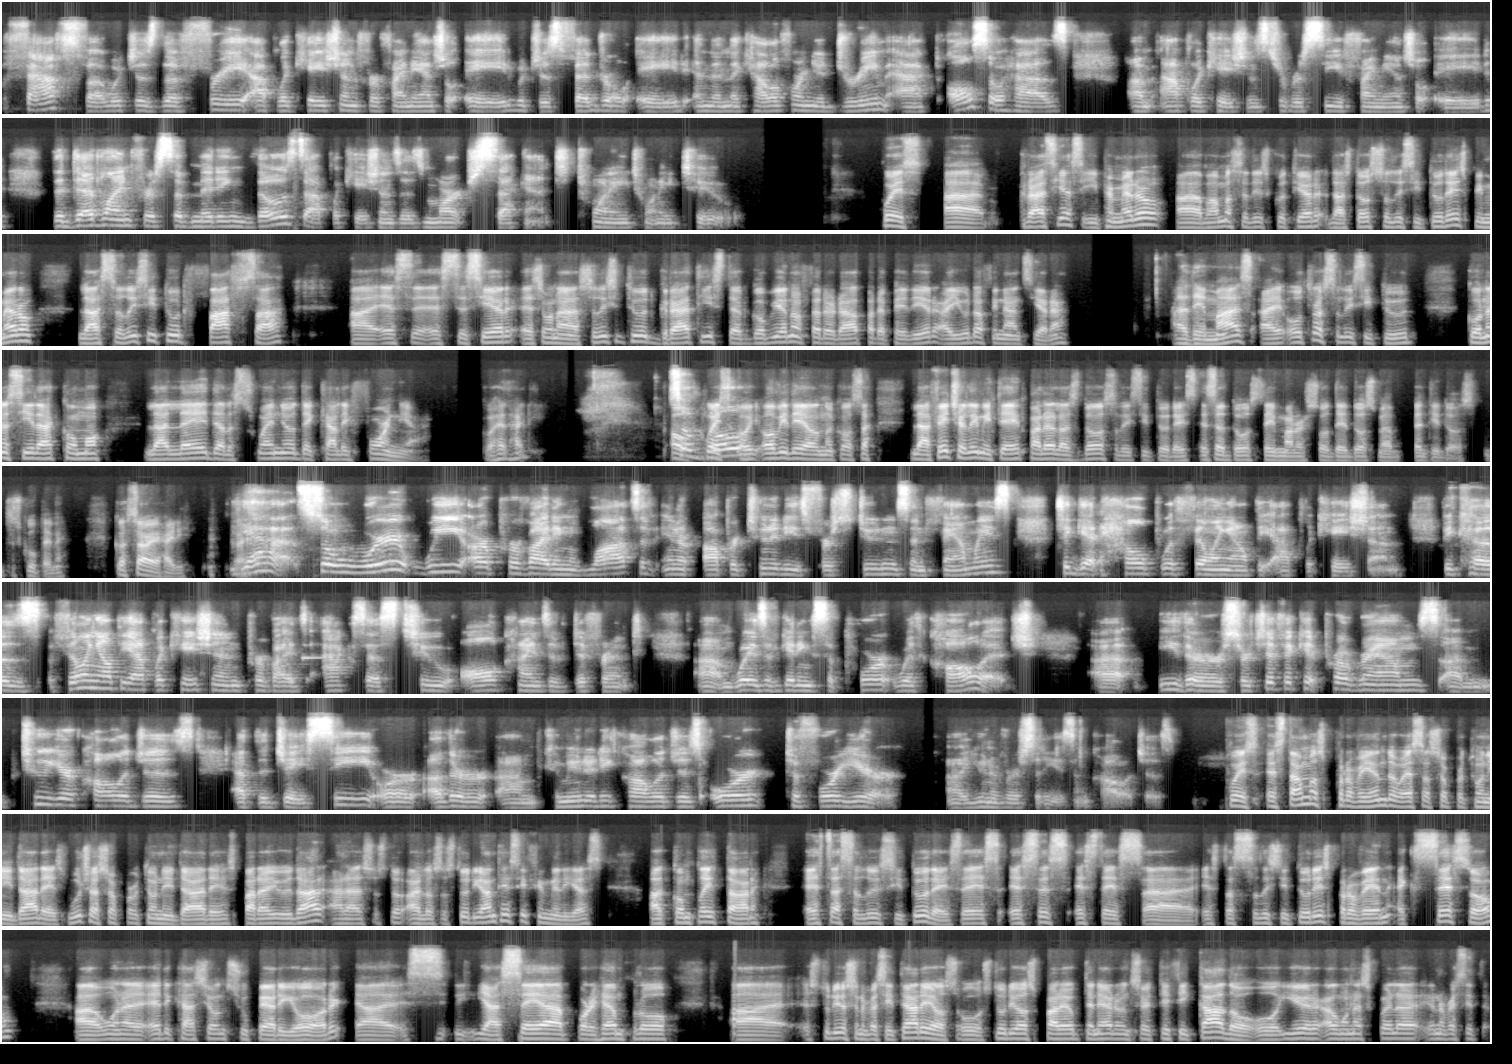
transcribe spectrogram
FAFSA, which is the free application for financial aid, which is federal aid, and then the California Dream Act also has um, applications to receive financial aid. The deadline for submitting those applications is March 2nd, 2022. Pues ah, gracias. Y primero ah, vamos a discutir las dos solicitudes. Primero, la solicitud FAFSA, es, es decir, es una solicitud gratis del gobierno federal para pedir ayuda financiera. Además, hay otra solicitud conocida como la ley del sueño de California. Go ahead, Heidi. Oh, So pues both- o- olvidé una cosa. La fecha límite para las dos solicitudes es el 2 de marzo de 2022. Discúlpeme. Go, sorry, Heidi. Go. Yeah, so we're we are providing lots of inter- opportunities for students and families to get help with filling out the application because filling out the application provides access to all kinds of different um, ways of getting support with college. Uh, either certificate programs, um, two-year colleges at the JC or other um, community colleges, or to four-year uh, universities and colleges. Pues estamos proveyendo esas oportunidades, muchas oportunidades para ayudar a, las a los estudiantes y familias a completar estas solicitudes. Es, es- estes, ah, estas solicitudes proveen acceso a una educación superior, s- ya sea, por ejemplo, estudios universitarios o estudios para obtener un certificado o ir a una escuela,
